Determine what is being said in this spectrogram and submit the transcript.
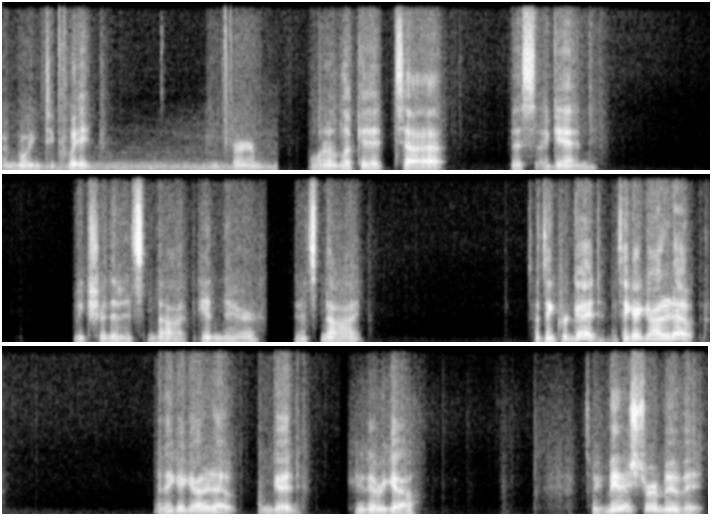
I'm going to quit, confirm. I want to look at uh, this again, make sure that it's not in there, and it's not. So I think we're good. I think I got it out. I think I got it out. I'm good. Okay, there we go. So we've managed to remove it.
